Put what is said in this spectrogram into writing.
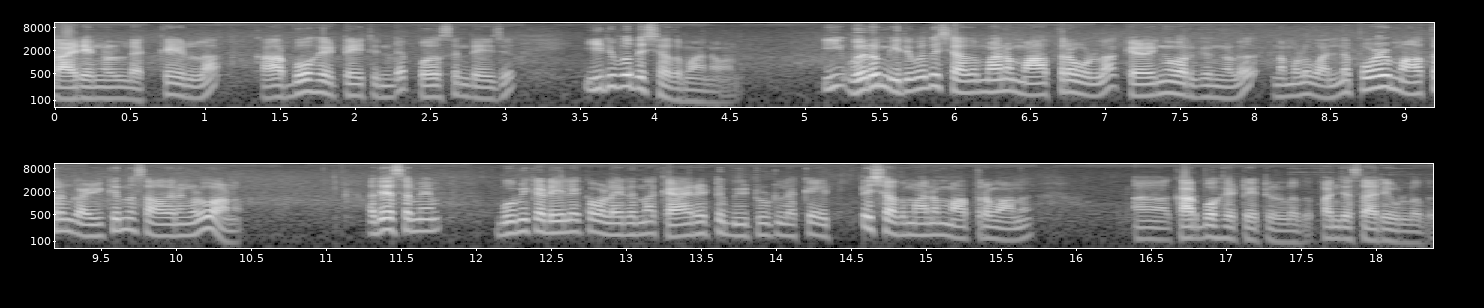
കാര്യങ്ങളിലൊക്കെയുള്ള കാർബോഹൈഡ്രേറ്റിന്റെ പേഴ്സന്റേജ് ഇരുപത് ശതമാനമാണ്. ഈ വെറും ഇരുപത് ശതമാനം മാത്രമുള്ള കിഴങ്ങ് വർഗങ്ങൾ നമ്മൾ വല്ലപ്പോഴും മാത്രം കഴിക്കുന്ന സാധനങ്ങളുമാണ്. അതേസമയം ഭൂമിക്കടിയിലൊക്കെ വളരുന്ന ക്യാരറ്റ് ബീട്രൂട്ടിലൊക്കെ എട്ട് ശതമാനം മാത്രമാണ് കാർബോഹൈഡ്രേറ്റ് ഉള്ളത് പഞ്ചസാര ഉള്ളത്.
